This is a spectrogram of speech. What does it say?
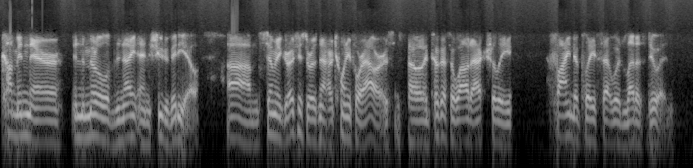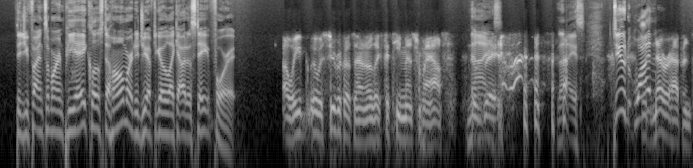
come in there in the middle of the night and shoot a video. Um, so many grocery stores now are 24 hours, so it took us a while to actually find a place that would let us do it. Did you find somewhere in PA close to home, or did you have to go like out of state for it? Oh, we it was super close to home. It was like 15 minutes from my house. Nice. Nice, dude. Why it never happens.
